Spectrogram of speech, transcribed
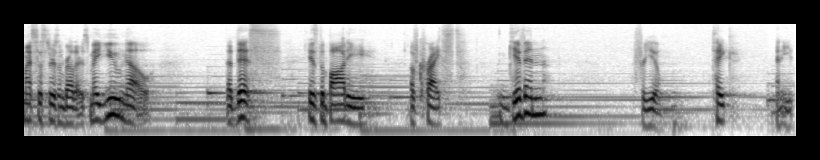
my sisters and brothers, may you know that this is the body of Christ given for you. Take and eat.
